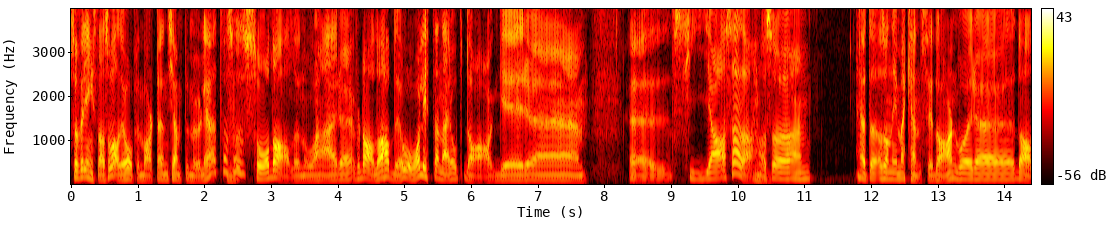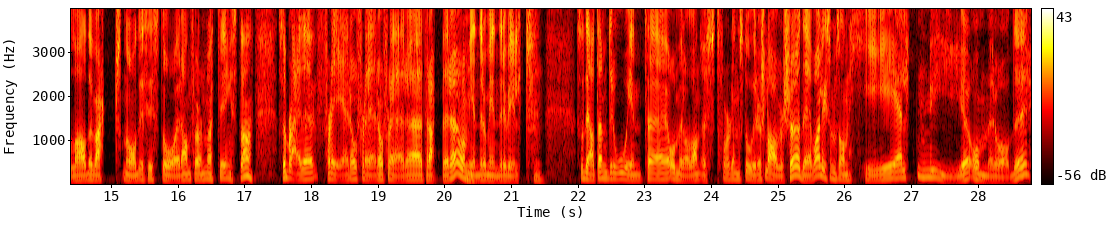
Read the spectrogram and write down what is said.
så for Ingstad så var det jo åpenbart en kjempemulighet. Og så mm. så Dale noe her. For Dale hadde jo òg litt den der oppdager eh, eh, av seg, da. Mm. Altså sånn I McKenzie-dalen, hvor uh, Dale hadde vært nå de siste årene før han møtte Ingstad, så blei det flere og flere og flere trappere og mindre og mindre vilt. Mm. Så det at de dro inn til områdene øst for den store Slavesjø, det var liksom sånn helt nye områder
